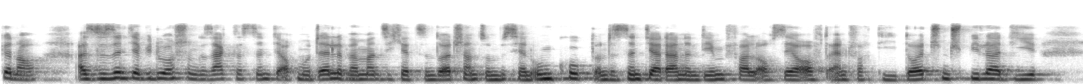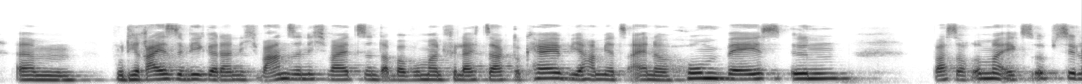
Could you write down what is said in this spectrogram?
Genau. Also sind ja, wie du auch schon gesagt hast, sind ja auch Modelle, wenn man sich jetzt in Deutschland so ein bisschen umguckt. Und es sind ja dann in dem Fall auch sehr oft einfach die deutschen Spieler, die, ähm, wo die Reisewege dann nicht wahnsinnig weit sind, aber wo man vielleicht sagt, okay, wir haben jetzt eine Homebase in was auch immer, XY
